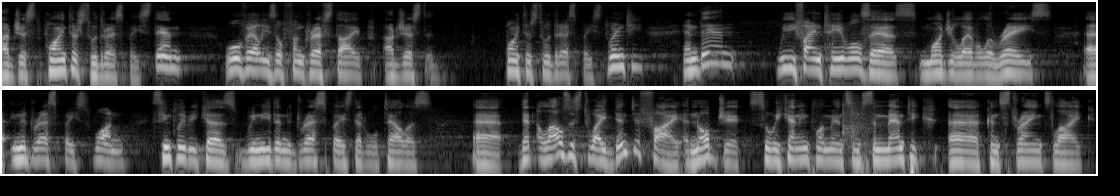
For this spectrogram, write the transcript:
are just pointers to address space 10. All values of funcref type are just pointers to address space 20. And then we define tables as module level arrays uh, in address space 1 simply because we need an address space that will tell us uh, that allows us to identify an object so we can implement some semantic uh, constraints like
